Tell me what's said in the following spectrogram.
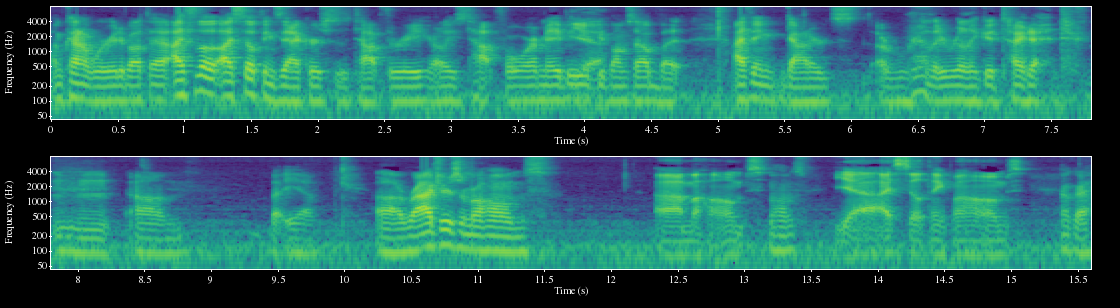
I'm kind of worried about that. I still, I still think Zach Ertz is a top three, or at least top four, maybe Yeah. if he bumps out. But I think Goedert's a really, really good tight end. hmm Um, but yeah, uh, Rodgers or Mahomes? uh, Mahomes. Mahomes. Yeah, I still think Mahomes. Okay.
